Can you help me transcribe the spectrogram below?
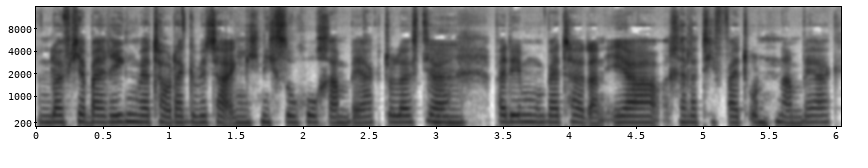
man läuft ja bei Regenwetter oder Gewitter eigentlich nicht so hoch am Berg. Du läufst ja Mm, bei dem Wetter dann eher relativ weit unten am Berg.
